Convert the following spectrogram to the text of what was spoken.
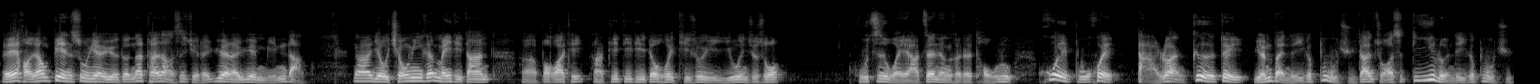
哎，好像变数越来越多。那团长是觉得越来越明朗。那有球迷跟媒体，当然，呃，包括 T 啊 PTT 都会提出一个疑问，就是说，胡志伟啊、曾仁和的投入会不会打乱各队原本的一个布局？但，主要是第一轮的一个布局。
